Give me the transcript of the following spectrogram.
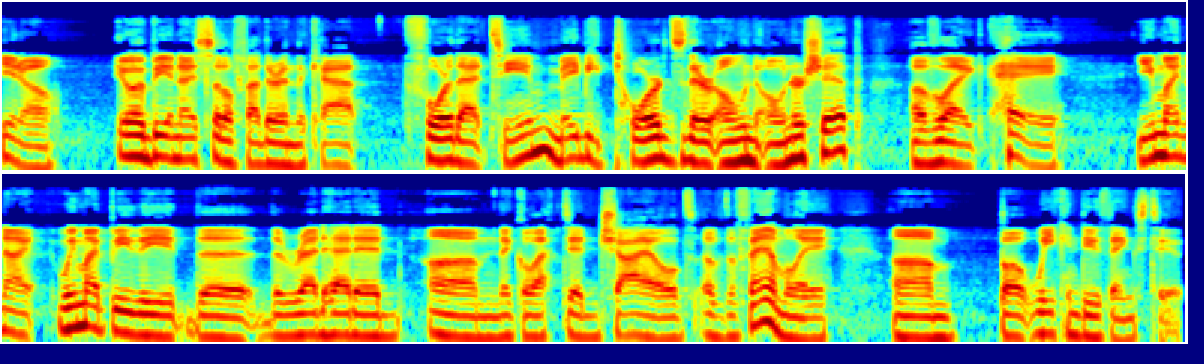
you know it would be a nice little feather in the cap for that team, maybe towards their own ownership of like, hey, you might not, we might be the the the redheaded, um, neglected child of the family, um, but we can do things too.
